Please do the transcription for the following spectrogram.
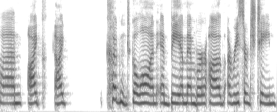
um, I I couldn't go on and be a member of a research team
